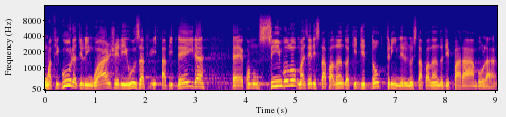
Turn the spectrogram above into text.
uma figura de linguagem, ele usa a videira é, como um símbolo, mas ele está falando aqui de doutrina, ele não está falando de parábola.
